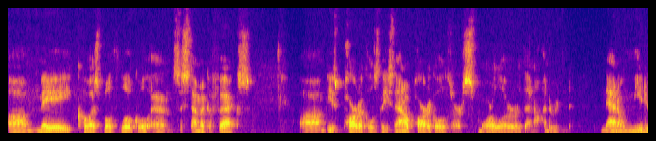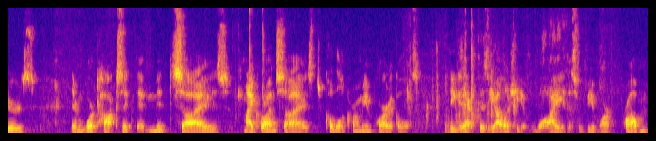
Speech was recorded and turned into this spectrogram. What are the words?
um, may cause both local and systemic effects. Um, these particles, these nanoparticles, are smaller than 100 nanometers. They're more toxic than mid-size, micron-sized cobalt chromium particles. But the exact physiology of why this would be more of a problem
